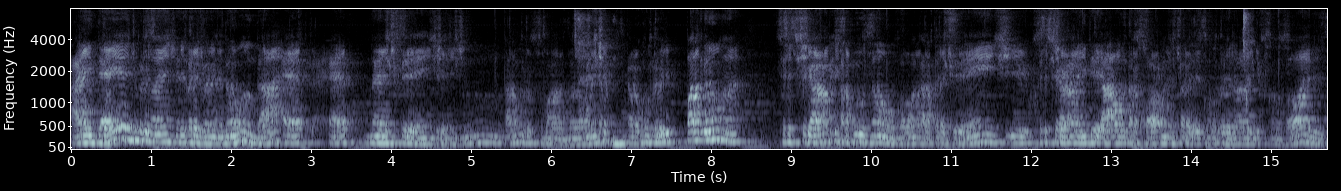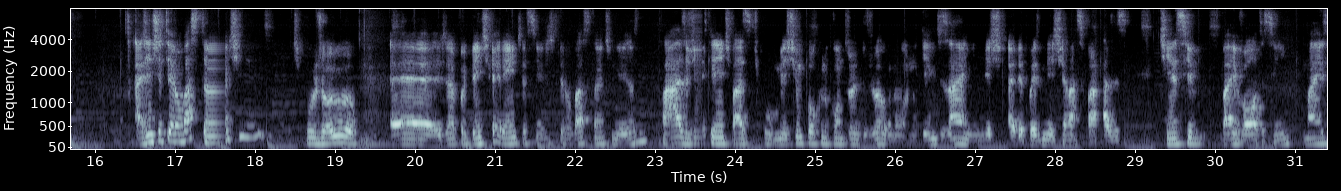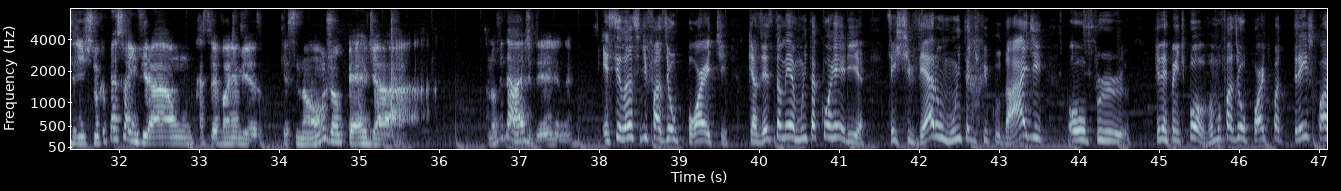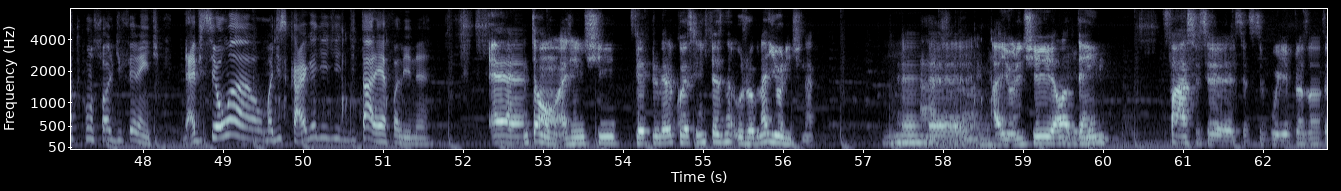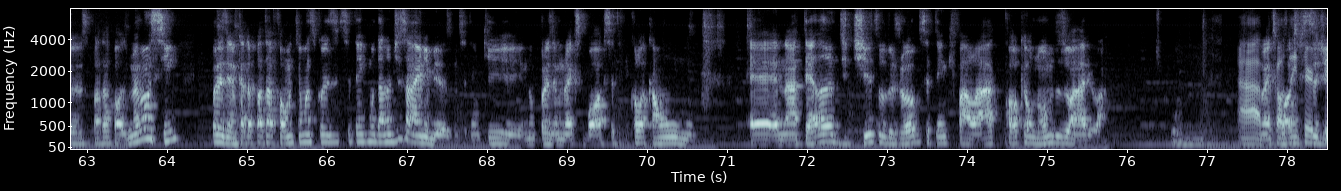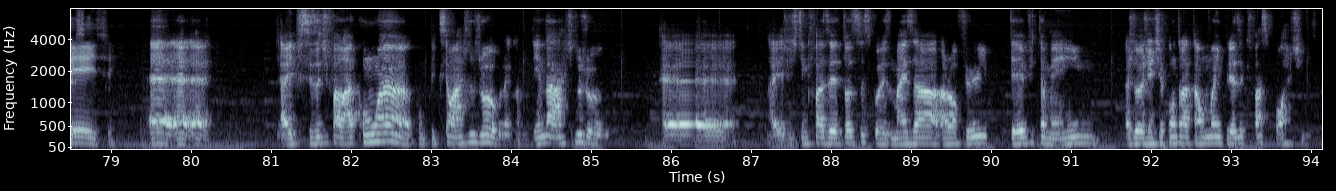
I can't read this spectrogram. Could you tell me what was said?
a ideia de um personagem de Metroidvania não andar é, é né, diferente, a gente não está muito acostumado. Normalmente é, é o controle padrão, né? Vocês chegaram a pensar, putz, não, vamos adaptar diferente, vocês chegaram a iterar outras formas de fazer esse controle na área dos consoles? A gente iterou bastante, Tipo, o jogo é, já foi bem diferente, assim, a gente teve bastante mesmo. Faz, o jeito que a gente faz, tipo, mexia um pouco no controle do jogo, no, no game design, mex, aí depois mexia nas fases. Tinha esse vai e volta, assim. Mas a gente nunca pensou em virar um Castlevania mesmo, porque senão o jogo perde a, a novidade dele, né? Esse lance de fazer o porte, que às vezes também é muita correria. Vocês tiveram muita dificuldade ou por que de repente, pô, vamos fazer o porte para três, quatro consoles diferentes deve ser uma, uma descarga de, de, de tarefa ali, né? É, então, a gente. A primeira coisa que a gente fez o jogo na Unity, né? Hum, é, ah, é, a Unity, ela tem fácil você, você distribuir para as outras plataformas. Mesmo assim, por exemplo, cada plataforma tem umas coisas que você tem que mudar no design mesmo. Você tem que, no, por exemplo, no Xbox, você tem que colocar um. É, na tela de título do jogo, você tem que falar qual que é o nome do usuário lá. Tipo, ah, no por causa da interface. É, é, é. Aí precisa de falar com a com o pixel art do jogo, né? Com a da arte do jogo. É, aí a gente tem que fazer todas essas coisas. Mas a, a Raw Fury teve também ajudou a gente a contratar uma empresa que faz porting.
